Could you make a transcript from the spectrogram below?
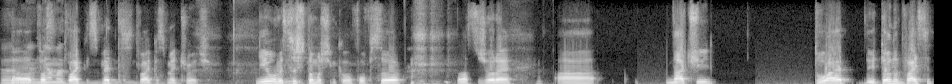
Да, да това, нямат... това, е късмет, това е късмет, човече. Ние имаме същата машинка в офиса, това се жоре. А, значи, това е, и той е на 20,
